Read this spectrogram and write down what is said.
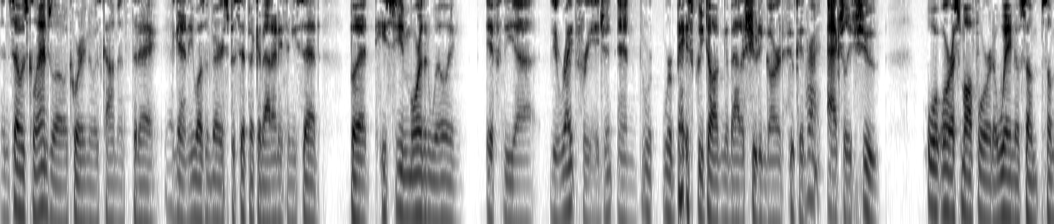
And so is Colangelo, according to his comments today. Again, he wasn't very specific about anything he said, but he seemed more than willing if the uh, the right free agent, and we're, we're basically talking about a shooting guard who can Right. actually shoot, or, or a small forward, a wing of some some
